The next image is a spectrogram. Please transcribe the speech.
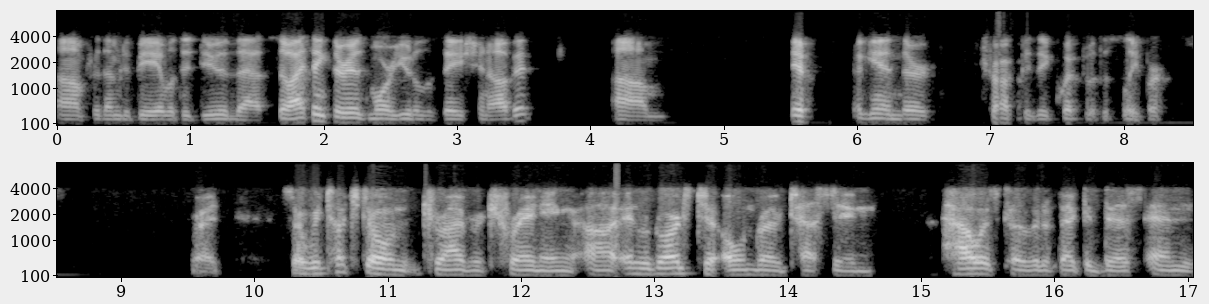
um, for them to be able to do that. So I think there is more utilization of it. Um, if, again, their truck is equipped with a sleeper. Right. So we touched on driver training. Uh, in regards to on-road testing, how has COVID affected this? And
